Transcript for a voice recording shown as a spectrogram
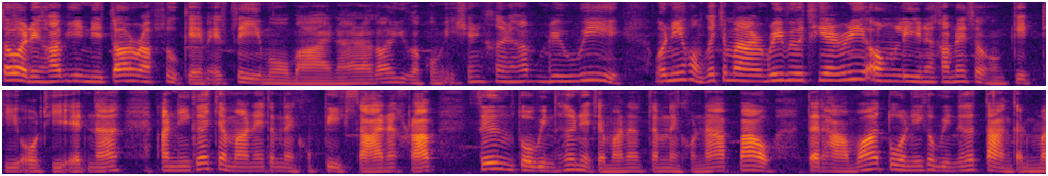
สวัสดีครับ ยินดีต้อนรับสู่เกม FC Mobile นะ แล้วก็อยู่กับผมอีกเช่นเคยนะครับริวีวันนี้ผมก็จะมารีวิว Thierry Ongli นะครับ ในส่วนของกิจ TOTS นะ อันนี้ก็จะมาในตำแหน่งของปีกซ้ายนะครับ ซึ่งตัววินเทอร์เนี่ยจะมาในตำแหน่งของหน้าเป้า แต่ถามว่าตัวนี้กับวินเทอร์ต่างกันไหม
